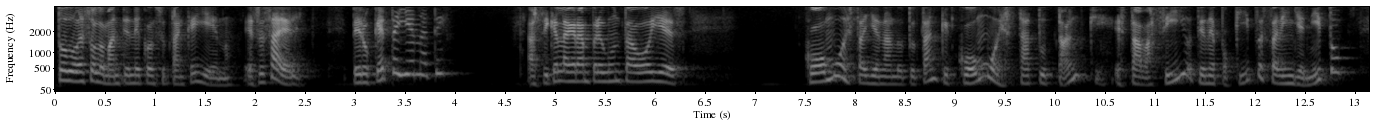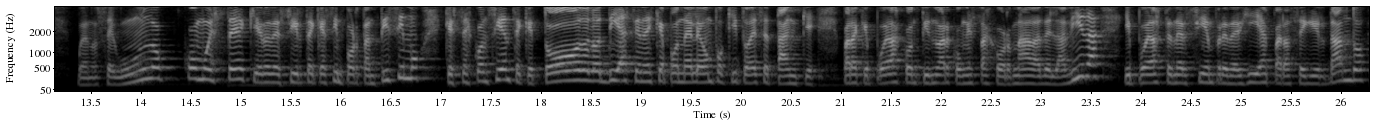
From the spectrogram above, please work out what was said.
Todo eso lo mantiene con su tanque lleno. Eso es a él. Pero ¿qué te llena a ti? Así que la gran pregunta hoy es, ¿cómo está llenando tu tanque? ¿Cómo está tu tanque? ¿Está vacío? ¿Tiene poquito? ¿Está bien llenito? Bueno, según lo como esté, quiero decirte que es importantísimo que estés consciente que todos los días tienes que ponerle un poquito a ese tanque para que puedas continuar con esta jornada de la vida y puedas tener siempre energía para seguir dando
